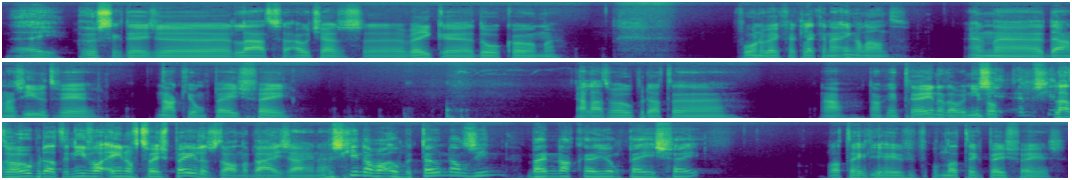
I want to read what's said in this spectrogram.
Nee. rustig deze laatste oudjaarsweken doorkomen. Volgende week ga ik lekker naar Engeland. En eh, daarna zien we het weer. NAC Jong PSV. Ja, laten we hopen dat... eh, nou, dan geen trainer. Dat we in ieder geval... Eh, Laten we hopen dat er in ieder geval één of twee spelers dan erbij zijn. Hè? misschien dat we Ome Toon dan zien bij NAC eh, Jong PSV. Wat tegen je, omdat het tegen PSV is.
